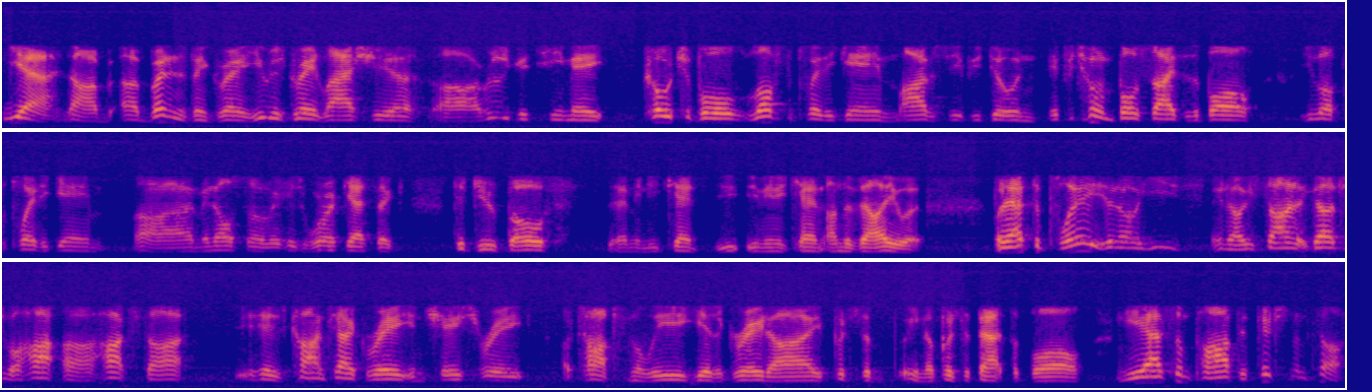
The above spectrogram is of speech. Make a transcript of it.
Yeah, no, uh, Brendan's been great. He was great last year. Uh, really good teammate, coachable, loves to play the game. Obviously, if you're doing if you're doing both sides of the ball, you love to play the game. Um, and also his work ethic to do both. I mean, you can't you, I mean you can't undervalue it. But at the plate, you know, he's you know he started got to a hot uh, hot start. His contact rate and chase rate are tops in the league. He has a great eye. Puts the you know puts the bat the ball. He has some pop. They pitching him tough.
